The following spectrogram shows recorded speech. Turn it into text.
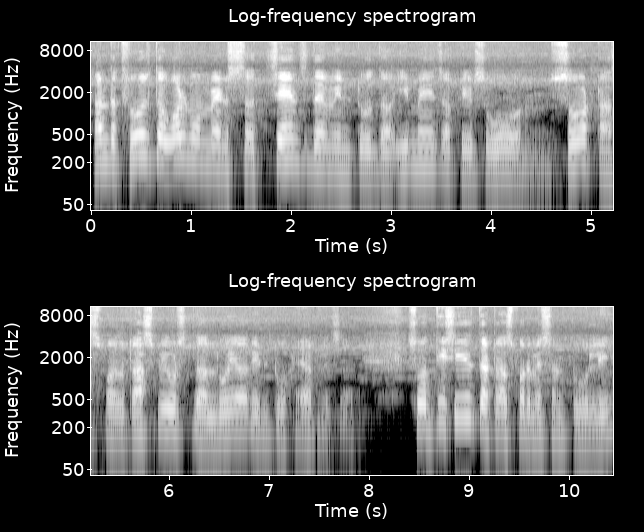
And through the world movements uh, change them into the image of its own. So transfer, transmutes the lower into higher nature so this is the transformation truly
